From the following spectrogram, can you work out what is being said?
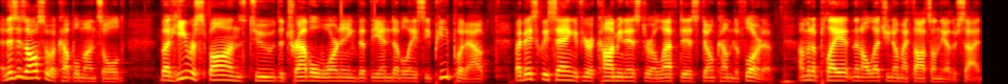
And this is also a couple months old, but he responds to the travel warning that the NAACP put out by basically saying if you're a communist or a leftist, don't come to Florida. I'm going to play it and then I'll let you know my thoughts on the other side.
